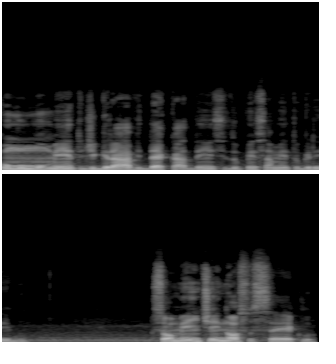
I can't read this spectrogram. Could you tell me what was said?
como um momento de grave decadência do pensamento grego. Somente em nosso século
